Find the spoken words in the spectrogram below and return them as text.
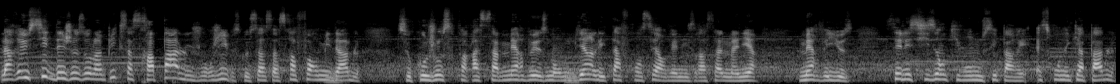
la réussite des Jeux Olympiques, ça sera pas le jour J, parce que ça, ça sera formidable. Ce COJO fera ça merveilleusement bien. L'État français organisera ça de manière merveilleuse. C'est les six ans qui vont nous séparer. Est-ce qu'on est capable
